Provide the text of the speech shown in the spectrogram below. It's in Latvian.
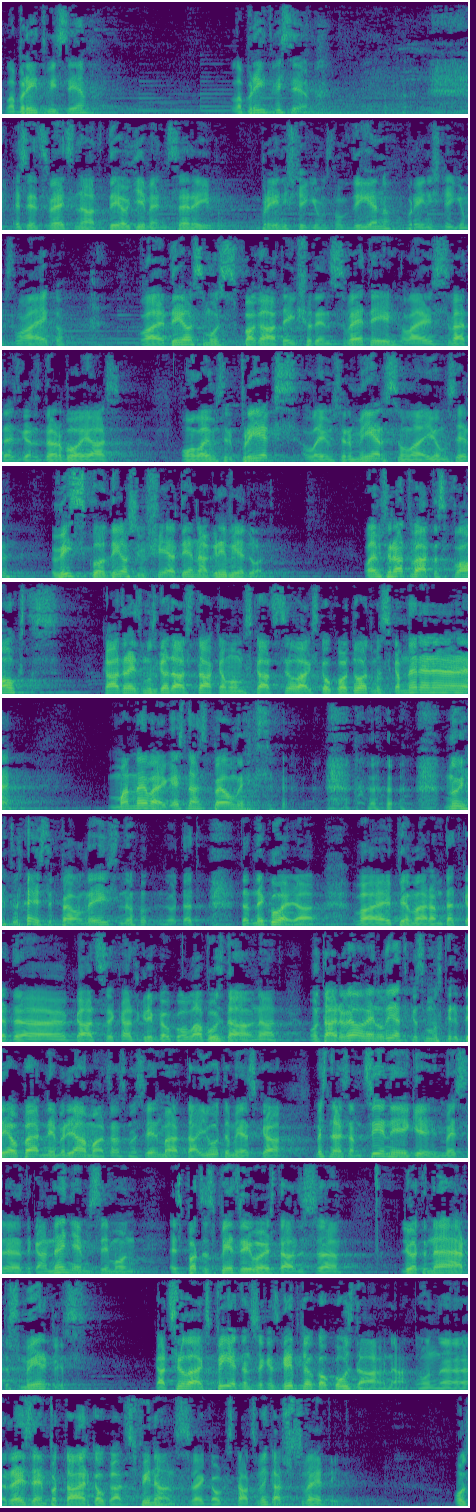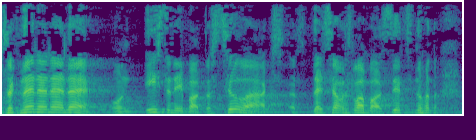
Labrīt visiem! Labrīt visiem! Esiet sveicināti Dieva ģimenes cerība. Brīnišķīgi jums dienu, brīnišķīgi jums laiku. Lai Dievs mūs bagātīgi šodien svētī, lai svētais gars darbojās, un lai jums ir prieks, lai jums ir miers, un lai jums ir viss, ko Dievs jums šajā dienā grib iedot. Lai jums ir atvērtas plaukstas. Kādreiz mums gadās tā, ka mums kāds cilvēks kaut ko dod, mēs sakam, nē, nē, nē, nē, man nevajag, es neesmu pelnījis. nu, ja tu neesi pelnījis, nu, nu tad, tad neko, jā. Vai, piemēram, tad, kad uh, kāds, kāds grib kaut ko labu uzdāvināt. Un tā ir vēl viena lieta, kas mums grib, Dieva bērniem ir jāmācās. Mēs vienmēr tā jūtamies, ka mēs neesam cienīgi, mēs uh, tā kā neņemsim, un es pats esmu piedzīvojis tādus uh, ļoti nērtus mirkļus. Kā cilvēks piet un saka, es gribu tev kaut ko uzdāvināt, un uh, reizēm pat tā ir kaut kādas finanses vai kaut kas tāds, vienkārši svētīt. Un saka, nē, nē, nē, nē. Un īstenībā tas cilvēks dēļ savas labās sirds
